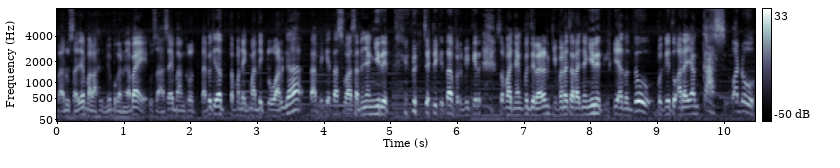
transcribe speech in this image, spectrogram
baru saja malah ini bukan nggak baik usaha saya bangkrut. Tapi kita tetap menikmati keluarga tapi kita suasananya ngirit. Jadi kita berpikir sepanjang perjalanan gimana caranya ngirit. Ya tentu begitu ada yang khas waduh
